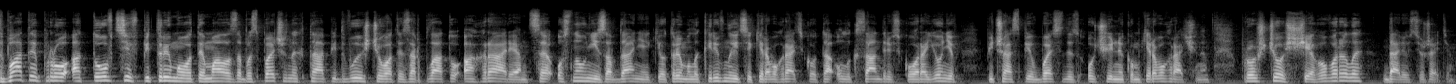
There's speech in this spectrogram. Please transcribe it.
Дбати про атовців, підтримувати малозабезпечених та підвищувати зарплату аграріям це основні завдання, які отримали керівниці Кіровоградського та Олександрівського районів під час співбесіди з очільником Кіровоградщини. Про що ще говорили далі у сюжеті.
